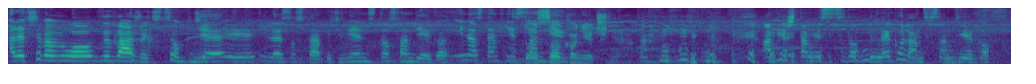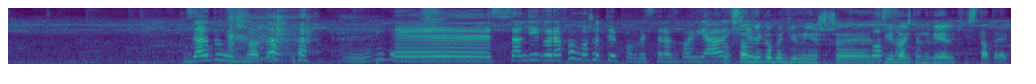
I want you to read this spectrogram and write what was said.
ale trzeba było wyważyć, co gdzie, i- ile zostawić, więc do San Diego. I następnie z Do San zo Diego. koniecznie. A wiesz, tam jest cudowny Legoland w San Diego. Za dużo, tak. E, z San Diego, Rafał, może ty powiedz teraz, bo ja No w San się- Diego będziemy jeszcze zwiedzać ten wielki statek,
